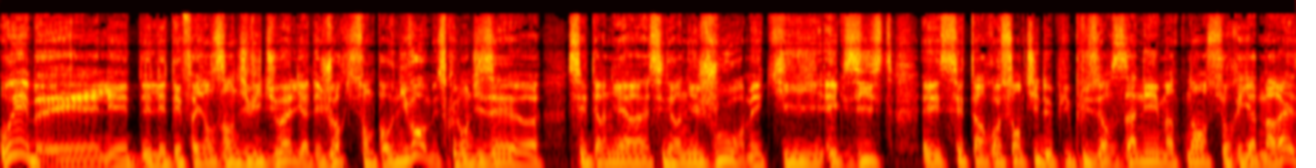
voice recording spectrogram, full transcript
Oui, mais les, défaillances individuelles, il y a des joueurs qui sont pas au niveau. Mais ce que l'on disait ces, derniers, ces derniers jours, mais qui existent, et c'est un ressenti depuis plusieurs années maintenant sur Riyad Mahrez,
